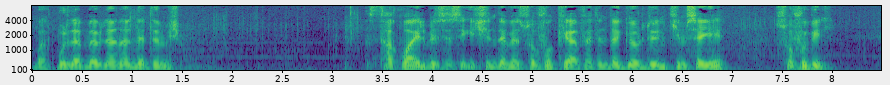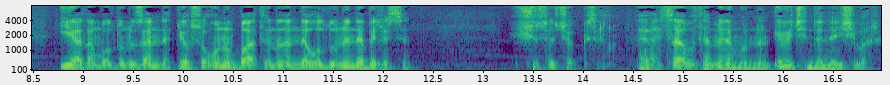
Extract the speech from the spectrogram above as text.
Bak burada Mevlana ne demiş? Takva elbisesi içinde ve sofu kıyafetinde gördüğün kimseyi sofu bil. İyi adam olduğunu zannet. Yoksa onun batınından ne olduğunu ne bilirsin? Şu söz çok güzel. Evet. Zabıta memurunun ev içinde ne işi var?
